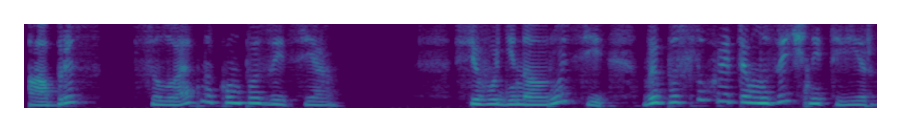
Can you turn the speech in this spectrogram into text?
абрис, силуетна композиція. Сьогодні на уроці ви послухаєте музичний твір,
